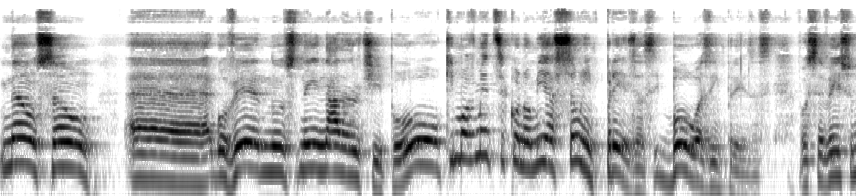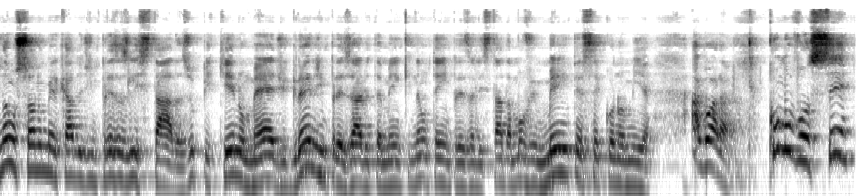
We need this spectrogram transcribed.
não são é, governos nem nada do tipo. O que movimenta essa economia são empresas e boas empresas. Você vê isso não só no mercado de empresas listadas, o pequeno, médio e grande empresário também que não tem empresa listada movimenta essa economia. Agora, como você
